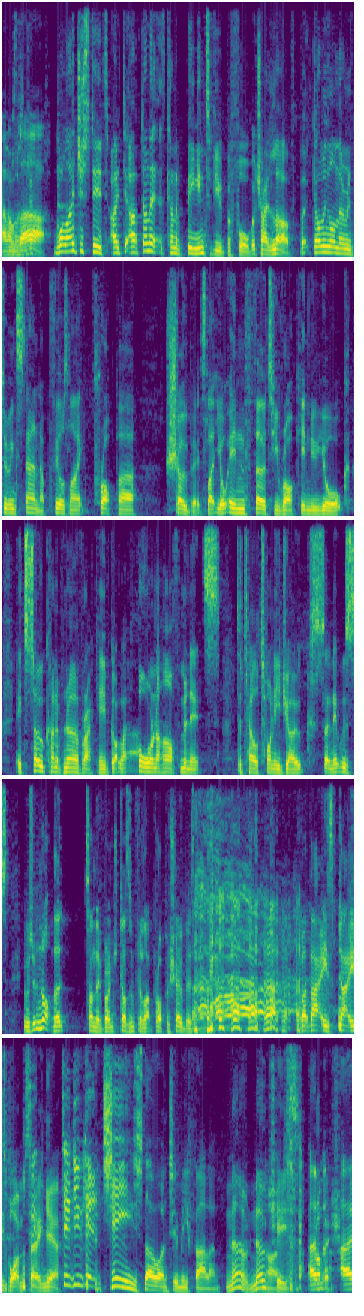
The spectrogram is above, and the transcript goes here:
How was I doing- that? Well, I just did. I, have done it as kind of being interviewed before, which I love. But going on there and doing stand-up feels like proper showbiz. Like you're in 30 Rock in New York. It's so kind of nerve-wracking. You've got like four and a half minutes to tell 20 jokes, and it was it was not that Sunday brunch doesn't feel like proper show business, but that is that is what I'm saying. Yeah. Did you get cheese, though, on Jimmy Fallon? No, no cheese. Um, Rubbish. uh,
